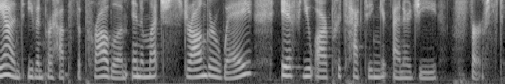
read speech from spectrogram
and even perhaps the problem in a much stronger way if you are protecting your energy first.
